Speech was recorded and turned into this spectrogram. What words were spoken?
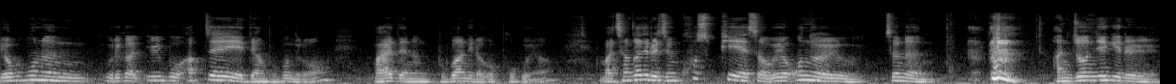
이 부분은 우리가 일부 악재에 대한 부분으로 봐야 되는 부분이라고 보고요. 마찬가지로 지금 코스피에서 왜 오늘 저는 안 좋은 얘기를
